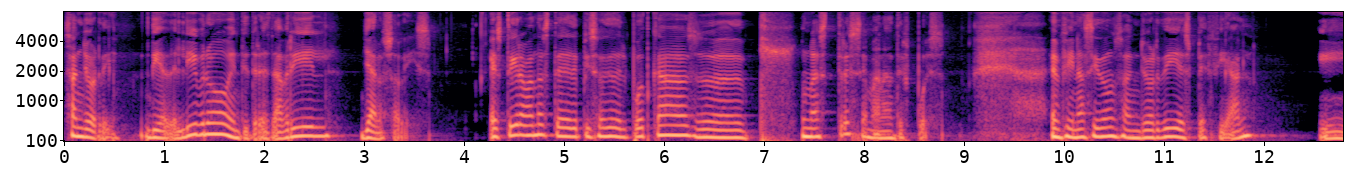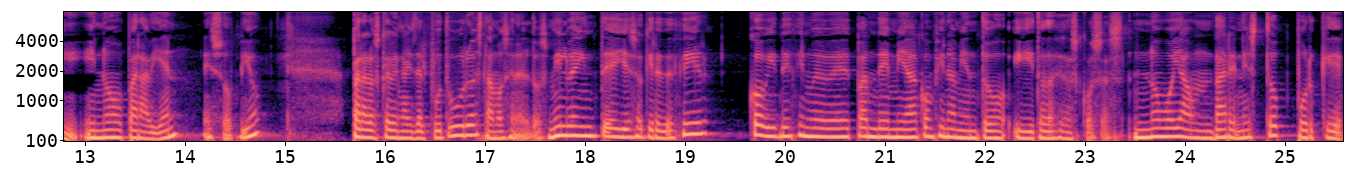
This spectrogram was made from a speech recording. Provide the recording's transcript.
San Jordi, día del libro, 23 de abril, ya lo sabéis. Estoy grabando este episodio del podcast eh, unas tres semanas después. En fin, ha sido un San Jordi especial y, y no para bien, es obvio. Para los que vengáis del futuro, estamos en el 2020 y eso quiere decir COVID-19, pandemia, confinamiento y todas esas cosas. No voy a ahondar en esto porque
